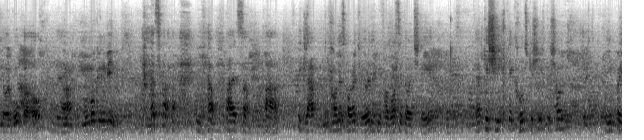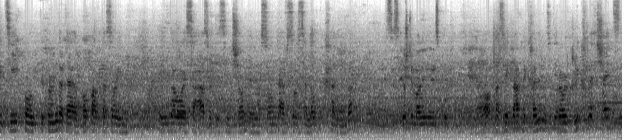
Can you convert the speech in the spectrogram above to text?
In Europa auch, im MUMOC in Wien. Also, ja, also äh, ich glaube, ich kann es gar nicht würdigen, von was ich da jetzt stehe. Ja, Geschichte, Kunstgeschichte schon im Prinzip und der Pop Art also in, in der USA, also die sind schon, wenn man sagen darf, so salopp Kaliber. Das ist das erste Mal in Innsbruck. Ja, also ich glaube, wir können uns in Tirol glücklich schätzen,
